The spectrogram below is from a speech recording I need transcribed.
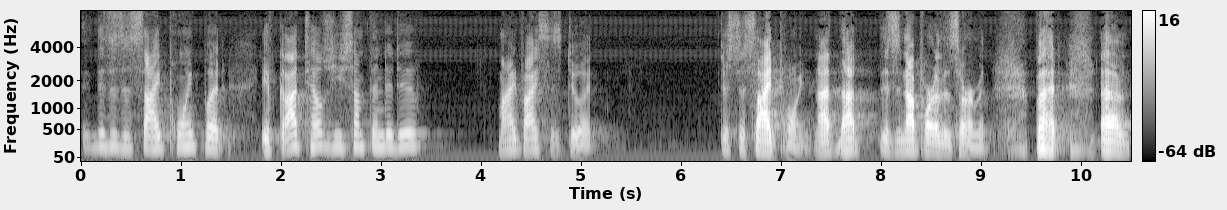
this is a side point, but if God tells you something to do, my advice is do it. Just a side point. Not, not, this is not part of the sermon. But um,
